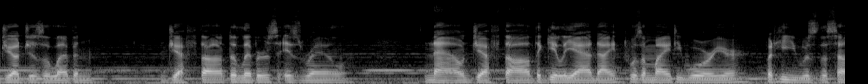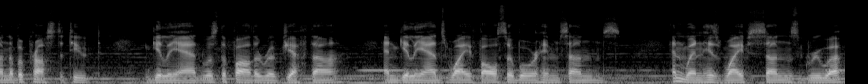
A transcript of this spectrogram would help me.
Judges 11 Jephthah delivers Israel. Now Jephthah the Gileadite was a mighty warrior, but he was the son of a prostitute. Gilead was the father of Jephthah, and Gilead's wife also bore him sons. And when his wife's sons grew up,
